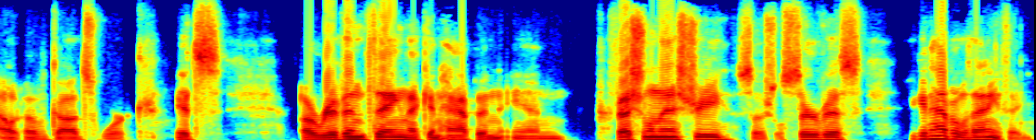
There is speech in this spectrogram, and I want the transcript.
out of God's work. It's a riven thing that can happen in professional ministry, social service. It can happen with anything.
